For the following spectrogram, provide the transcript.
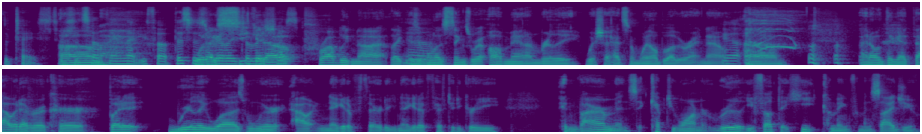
the taste? Is it something that you thought this is Um, I really delicious? it out? Probably not. Like, is it one of those things where, oh man, I'm really wish I had some whale blubber right now? Yeah. Um, I don't think that, that would ever occur. But it really was when we were out in negative 30, negative 50 degree environments. It kept you warm. It really, you felt the heat coming from inside you.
